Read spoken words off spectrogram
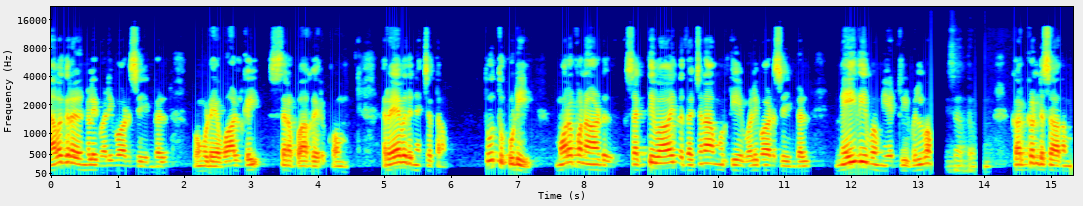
நவகிரகங்களை வழிபாடு செய்யுங்கள். உங்களுடைய வாழ்க்கை சிறப்பாக இருக்கும். ரேவதி நட்சத்திரம் தூத்துக்குடி மொரப்பநாடு சக்தி வாய்ந்த தட்சிணாமூர்த்தியை வழிபாடு செய்யுங்கள். நெய் தீபம் ஏற்றி வில்வம் சாத்தம் கற்கண்டு சாதம்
